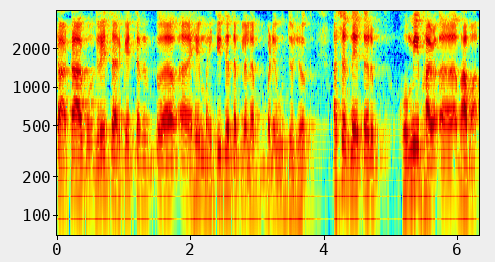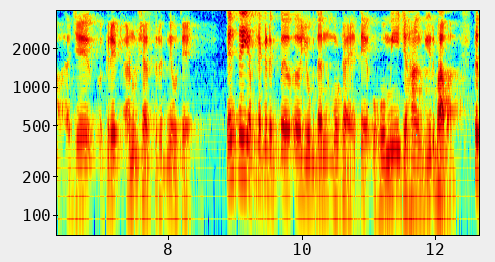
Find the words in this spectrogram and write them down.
टाटा गोदरेजसारखे तर हे माहितीच आहेत आपल्याला बडे उद्योजक. असंच नाही तर होमी भा भाबा भाभा जे ग्रेट अणुशास्त्रज्ञ होते त्यांचंही आपल्याकडे योगदान मोठं आहे. ते होमी जहांगीर भाभा. तर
